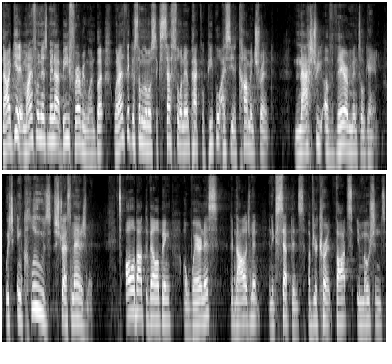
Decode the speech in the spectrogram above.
Now, I get it, mindfulness may not be for everyone, but when I think of some of the most successful and impactful people, I see a common trend mastery of their mental game, which includes stress management. It's all about developing awareness, acknowledgement, and acceptance of your current thoughts, emotions,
